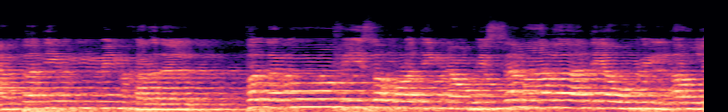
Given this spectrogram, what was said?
ഹബ്ബത്തിൻ മിൻ ഖർദൽ فتكون في صخرة أو في السماوات أو في الأرض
